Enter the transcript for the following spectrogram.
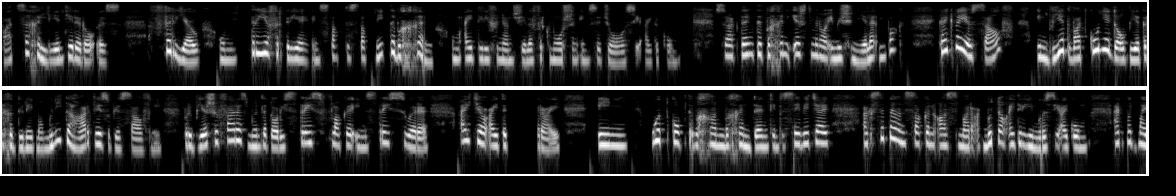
wat se geleenthede daar is vir jou om tree vir tree en stap te stap net te begin om uit hierdie finansiële verknorsing en situasie uit te kom. So ek dink dit begin eers met daai emosionele impak. Kyk na jouself en weet wat kon jy dalk beter gedoen het, maar moenie te hard wees op jouself nie. Probeer so ver as moontlik daardie stresvlakke en stressore uit jou uit te kry. En oopkop te begin begin dink en te sê weet jy ek sit nou in sak en as maar ek moet nou uit hierdie emosie uitkom. Ek moet my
